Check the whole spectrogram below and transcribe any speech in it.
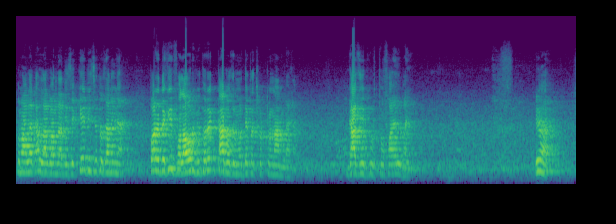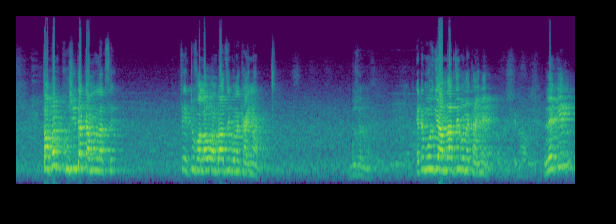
কোনো আলেক আল্লাহর বান্দা দিছে। কে দিছে তো জানি না। পরে দেখি ফলাওয়ার ভিতরে কাগজের মধ্যে একটা ছোট্ট নাম লেখা। গাজীপুর তোফায়েল ভাই। এবার, তখন খুশিটা কেমন লাগছে? সে একটু ফলাও আমরা জীবনে খাই না। বুঝেন না? এটা মুরগি আমরা জীবনে খাই না। লেকিন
